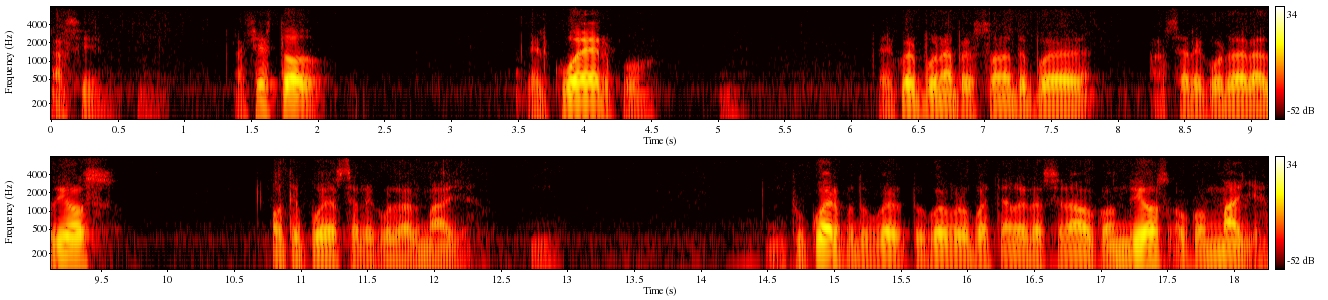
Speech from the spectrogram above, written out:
Así, así es todo. El cuerpo, el cuerpo de una persona te puede hacer recordar a Dios o te puede hacer recordar Maya tu cuerpo, tu cuerpo, tu cuerpo puede estar relacionado con Dios o con Maya.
